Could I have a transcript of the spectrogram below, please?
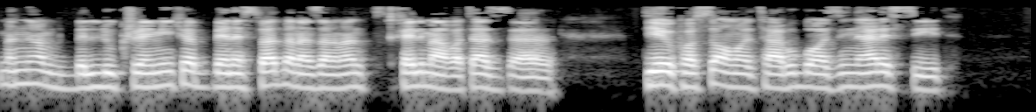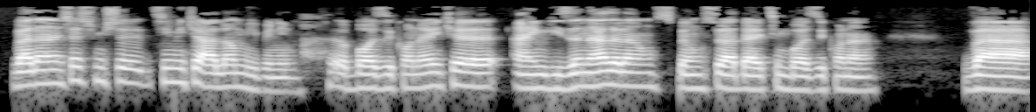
من به لوکرمی که به نسبت به نظر من خیلی مقاطع از دیگو کاسته آماده تر بازی نرسید. و در میشه تیمی که الان می‌بینیم. بازیکنهایی که انگیزه ندارن به اون صورت برای تیم بازی کنن و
